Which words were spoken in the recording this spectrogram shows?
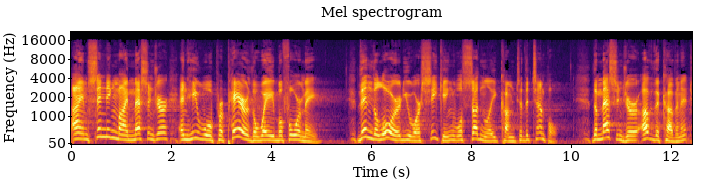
I am sending my messenger, and he will prepare the way before me. Then the Lord you are seeking will suddenly come to the temple. The messenger of the covenant,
